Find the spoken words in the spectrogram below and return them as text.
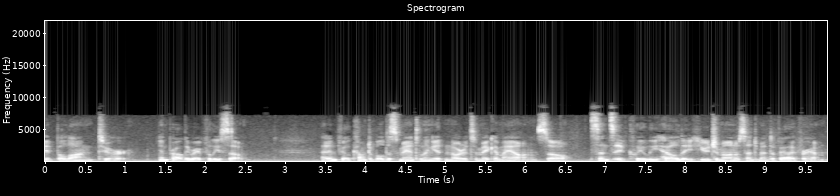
it belonged to her, and probably rightfully so. I didn't feel comfortable dismantling it in order to make it my own, so since it clearly held a huge amount of sentimental value for him.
